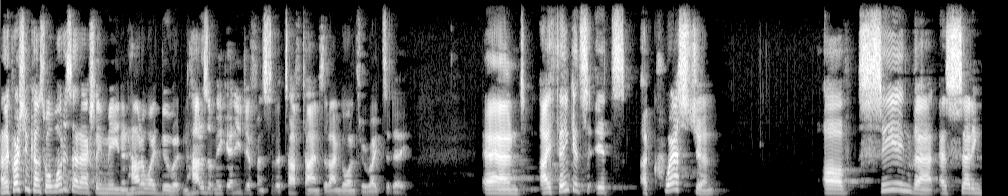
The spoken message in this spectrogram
And the question comes well, what does that actually mean, and how do I do it, and how does it make any difference to the tough times that I'm going through right today? And I think it's, it's a question of seeing that as setting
